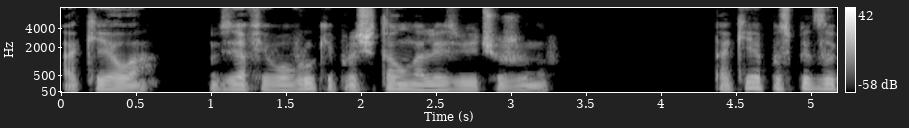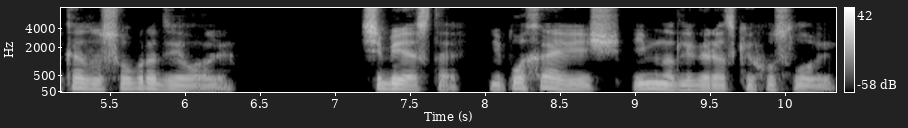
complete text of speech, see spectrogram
Акела, взяв его в руки, прочитал на лезвие чужинов. Такие по спецзаказу СОБРа делали. Себе оставь. Неплохая вещь, именно для городских условий.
